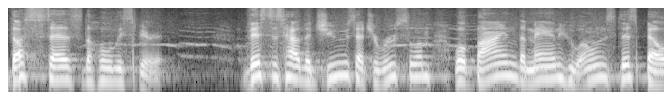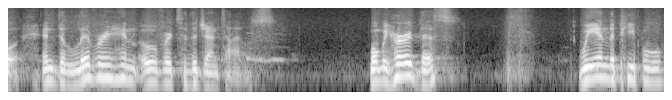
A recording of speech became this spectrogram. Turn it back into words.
Thus says the Holy Spirit. This is how the Jews at Jerusalem will bind the man who owns this belt and deliver him over to the Gentiles. When we heard this, we and the people,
